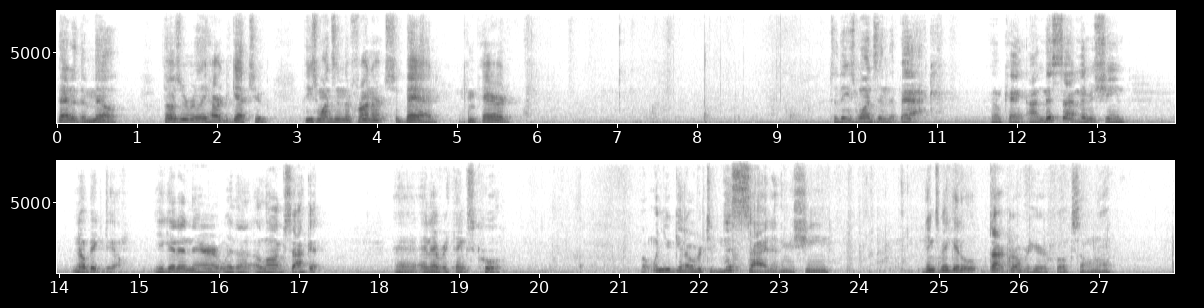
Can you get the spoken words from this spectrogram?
bed of the mill. Those are really hard to get to. These ones in the front aren't so bad compared to these ones in the back. Okay, on this side of the machine, no big deal. You get in there with a, a long socket and, and everything's cool. But when you get over to this side of the machine, Things may get a little darker over here, folks, so uh,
